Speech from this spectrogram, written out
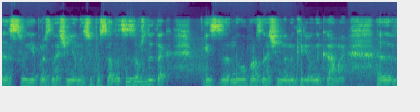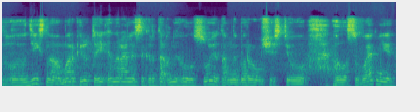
е, своє призначення на цю посаду. Це завжди так із новопрозначеними керівниками. Е, Дійсно, Марк Рюте, як генеральний секретар, не голосує, там не бере участь у голосуванні.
